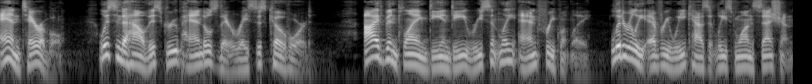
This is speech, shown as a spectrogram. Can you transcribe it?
And terrible. Listen to how this group handles their racist cohort. I've been playing D&D recently and frequently. Literally every week has at least one session.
